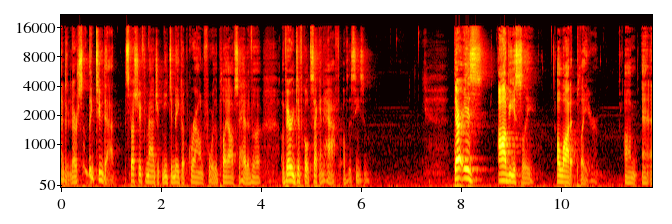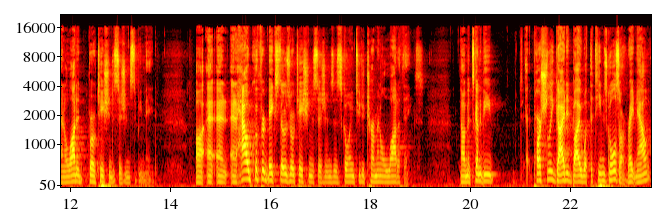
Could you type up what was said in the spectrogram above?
And there's something to that, especially if the Magic need to make up ground for the playoffs ahead of a, a very difficult second half of the season. There is obviously a lot at play here um, and, and a lot of rotation decisions to be made. Uh, and, and how Clifford makes those rotation decisions is going to determine a lot of things. Um, it's going to be partially guided by what the team's goals are. Right now,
